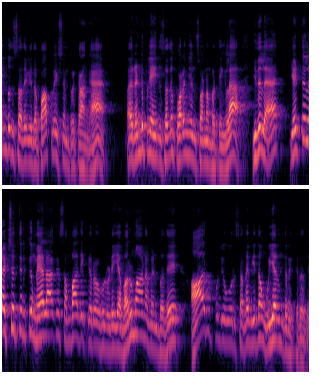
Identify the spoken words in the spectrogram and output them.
ஐம்பது சதவீத பாப்புலேஷன் இருக்காங்க. ரெண்டு புள்ளி ஐந்து சதவீதம் குறைஞ்சுன்னு சொன்னோம் பார்த்தீங்களா இதில் எட்டு லட்சத்திற்கு மேலாக சம்பாதிக்கிறவர்களுடைய வருமானம் என்பது ஆறு புள்ளி ஒரு சதவீதம் உயர்ந்திருக்கிறது.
